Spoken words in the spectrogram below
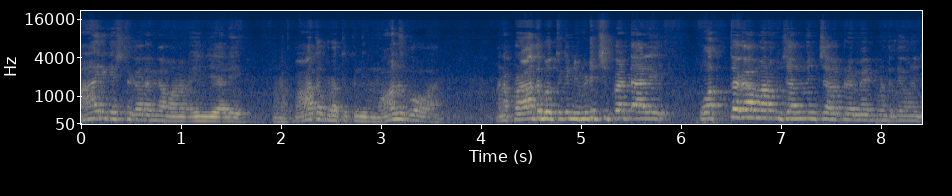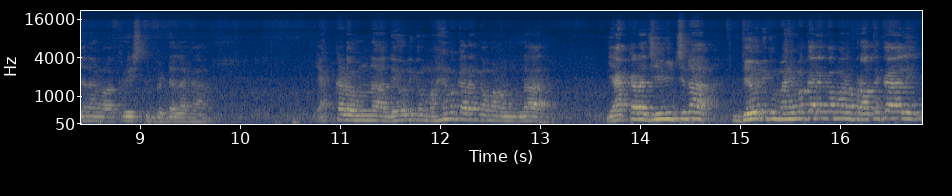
ఆయనకి ఇష్టకరంగా మనం ఏం చేయాలి? మన పాత బ్రతుకుని మానుకోవాలి. మన పాత బ్రతుకుని విడిచిపెట్టాలి. కొత్తగా మనం జన్మించాలి ప్రేమైనటువంటి దేవుని జనంగా క్రీస్తు బిడ్డలుగా. ఎక్కడ ఉన్నా దేవునికి మహిమకరంగా మనం ఉండాలి. ఎక్కడ జీవించినా దేవునికి మహిమకరంగా మనం బ్రతకాలి.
